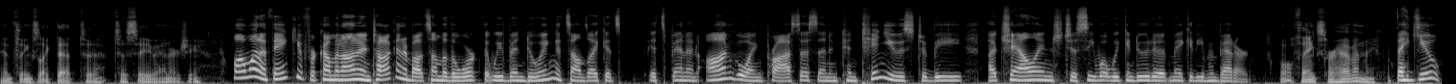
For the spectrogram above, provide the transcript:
and things like that to, to save energy. Well, I want to thank you for coming on and talking about some of the work that we've been doing. It sounds like it's it's been an ongoing process and it continues to be a challenge to see what we can do to make it even better. Well, thanks for having me. Thank you.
